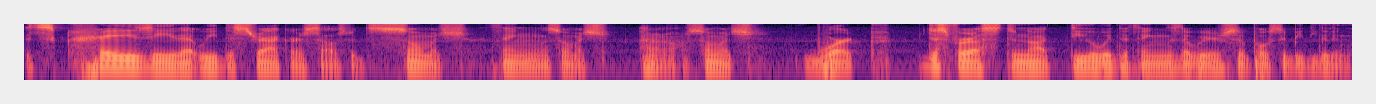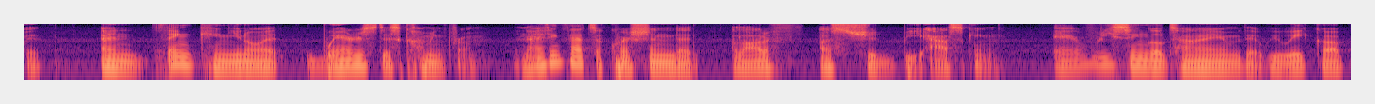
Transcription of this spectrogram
it's crazy that we distract ourselves with so much things, so much I don't know, so much work just for us to not deal with the things that we're supposed to be dealing with and thinking, you know what, where is this coming from? And I think that's a question that a lot of us should be asking. Every single time that we wake up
